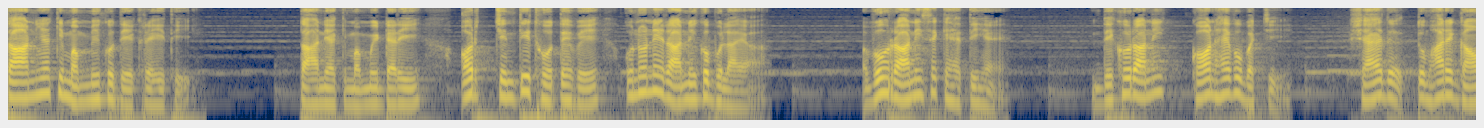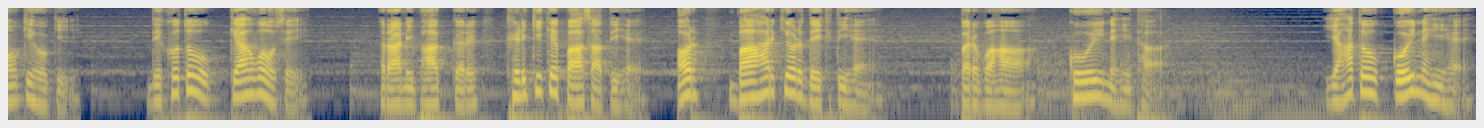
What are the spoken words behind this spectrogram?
तानिया की मम्मी को देख रही थी। तानिया की मम्मी डरी और चिंतित होते हुए उन्होंने रानी को बुलाया। वो रानी से कहती हैं, देखो रानी, कौन है वो बच्ची? शायद तुम्हारे गाँव की होगी। देखो तो क्या हुआ उसे? रानी भागकर खिड़की के पास आती है और बाहर की ओर देखती है। पर वहाँ कोई नहीं था। यहाँ तो कोई नहीं है,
